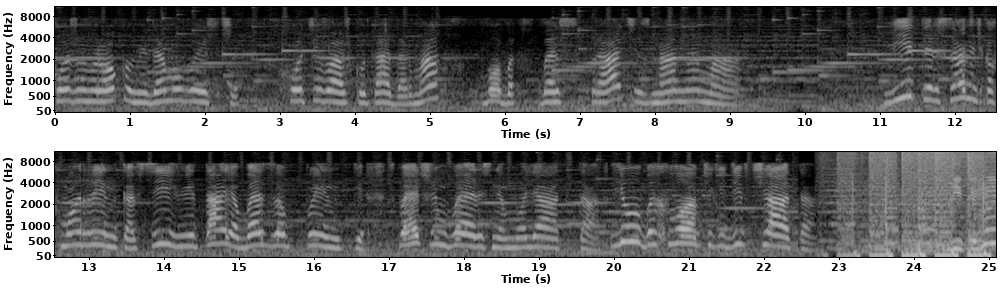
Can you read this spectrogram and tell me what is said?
кожним роком ідемо вище. Хоч і важко та дарма, бо без праці зна нема. Вітер, сонечко, хмаринка, всіх вітає без зупинки. З першим вересням молята, любі хлопчики, дівчата. Діти ми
